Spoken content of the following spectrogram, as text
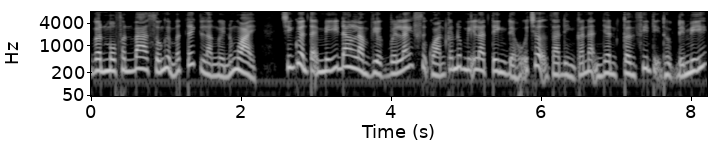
gần 1 phần 3 số người mất tích là người nước ngoài. Chính quyền tại Mỹ đang làm việc với lãnh sự quán các nước Mỹ Latin để hỗ trợ gia đình các nạn nhân cần xin thị thực đến Mỹ.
